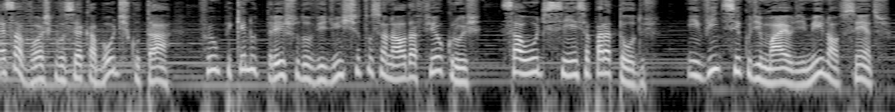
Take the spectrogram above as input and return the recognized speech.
Essa voz que você acabou de escutar foi um pequeno trecho do vídeo institucional da Fiocruz, Saúde e Ciência para Todos. Em 25 de maio de 1900,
